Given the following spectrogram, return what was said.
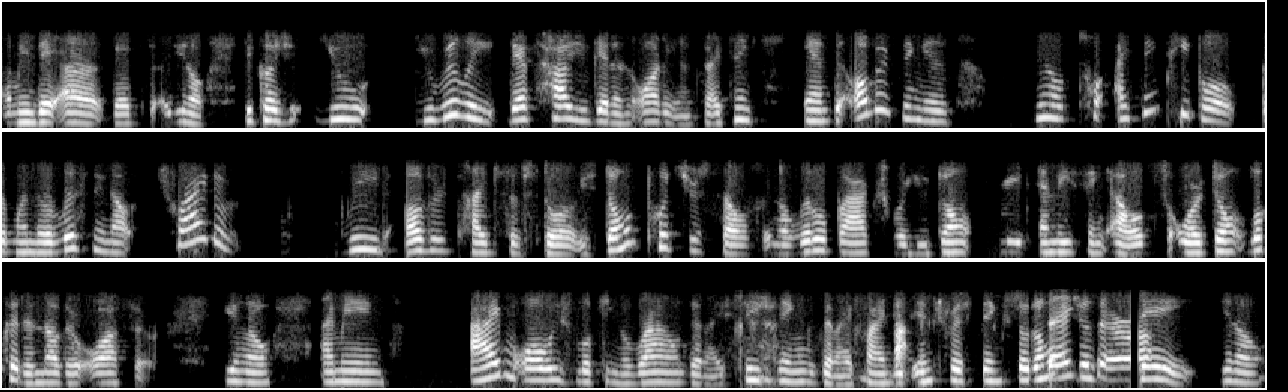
I mean, they are. That's you know because you you really that's how you get an audience. I think. And the other thing is, you know, t- I think people when they're listening now try to read other types of stories. Don't put yourself in a little box where you don't read anything else or don't look at another author. You know, I mean, I'm always looking around and I see things and I find it interesting. So don't Thanks, just Sarah. stay, you know.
